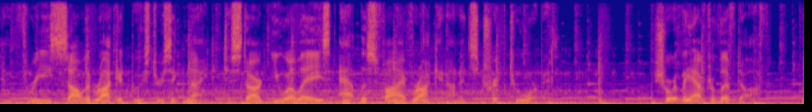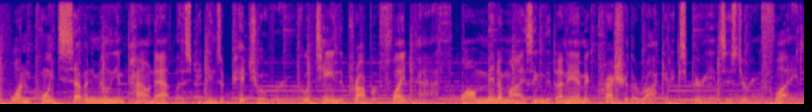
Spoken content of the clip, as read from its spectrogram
and three solid rocket boosters ignite to start ULA's Atlas V rocket on its trip to orbit. Shortly after liftoff, the 1.7 million pound Atlas begins a pitch over to attain the proper flight path while minimizing the dynamic pressure the rocket experiences during flight.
